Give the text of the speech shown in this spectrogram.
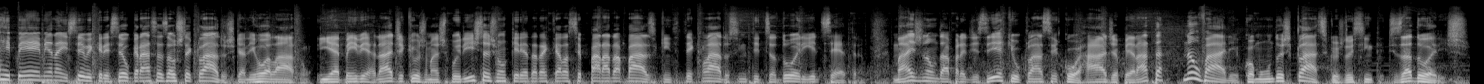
RPM nasceu e cresceu graças aos teclados que ali rolavam. E é bem verdade que os mais puristas vão querer dar aquela separada básica entre teclado, sintetizador e etc. Mas não dá para dizer que o clássico Rádio Pirata não vale como um dos clássicos dos sintetizadores.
